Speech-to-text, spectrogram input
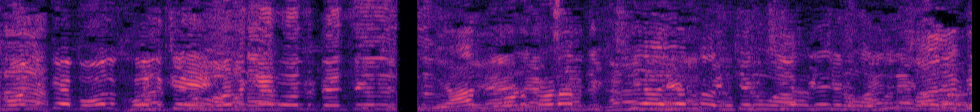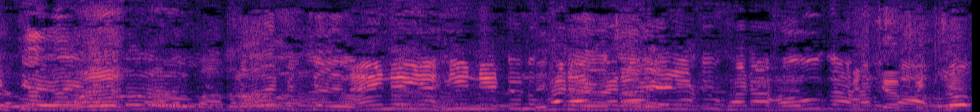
ਖੋਲ ਕੇ ਬੋਲ ਖੋਲ ਕੇ ਯਾਰ ਥੋੜਾ ਥੋੜਾ ਪਿੱਛੇ ਆ ਜਾਓ ਪਿੱਛੇ ਨੂੰ ਆ ਪਿੱਛੇ ਨੂੰ ਸਾਰੇ ਪਿੱਛੇ ਆਇਓ ਨਹੀਂ ਨਹੀਂ ਅਸੀਂ ਨੀਟੂ ਨੂੰ ਖੜਾ ਕਰਾਂਗੇ ਨੀਟੂ ਖੜਾ ਹੋਊਗਾ ਹਰ ਸਾਲ।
